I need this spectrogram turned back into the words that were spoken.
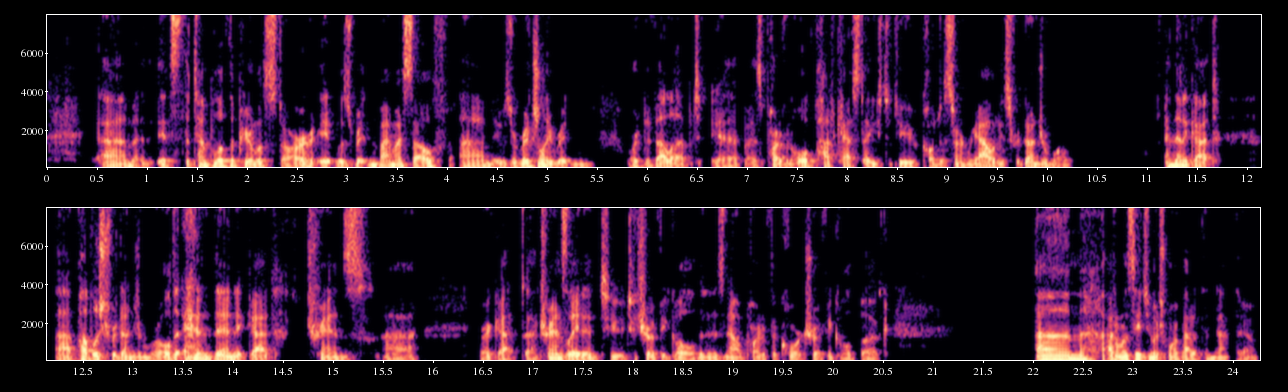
Um, it's the Temple of the Peerless Star. It was written by myself. Um, it was originally written or developed uh, as part of an old podcast I used to do called Discern Realities for Dungeon World. And then it got uh, published for Dungeon World, and then it got trans, uh, or it got uh, translated to to Trophy Gold, and it is now part of the core Trophy Gold book. Um, I don't want to say too much more about it than that, though.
